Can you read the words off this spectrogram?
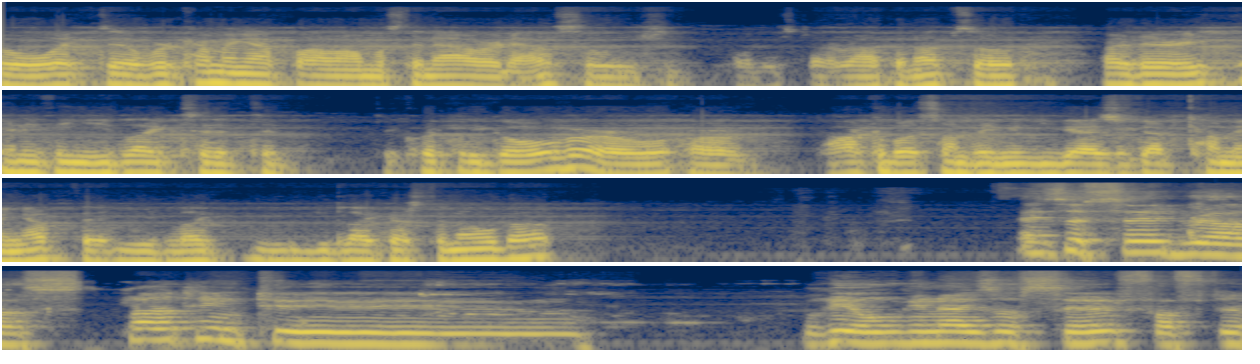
So what uh, we're coming up on almost an hour now, so we should probably start wrapping up. So, are there anything you'd like to, to, to quickly go over, or, or talk about something that you guys have got coming up that you'd like you'd like us to know about? as i said we are starting to reorganize ourselves after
